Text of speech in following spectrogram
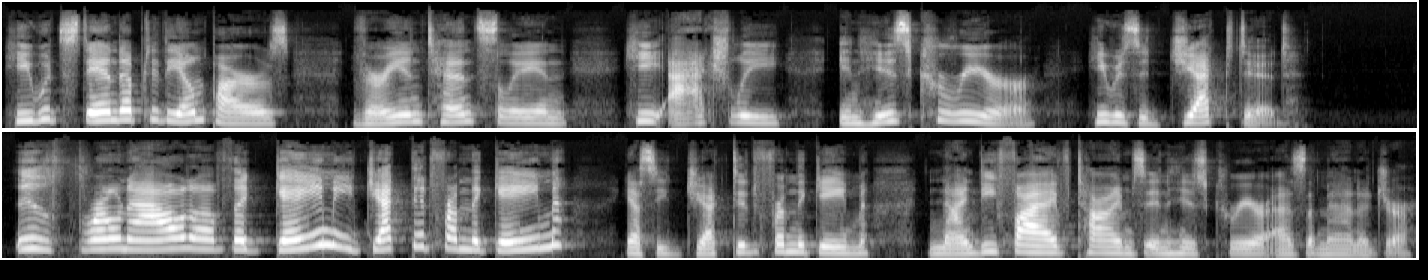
he would stand up to the umpires very intensely. And he actually in his career he was ejected. Is thrown out of the game ejected from the game yes ejected from the game 95 times in his career as a manager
